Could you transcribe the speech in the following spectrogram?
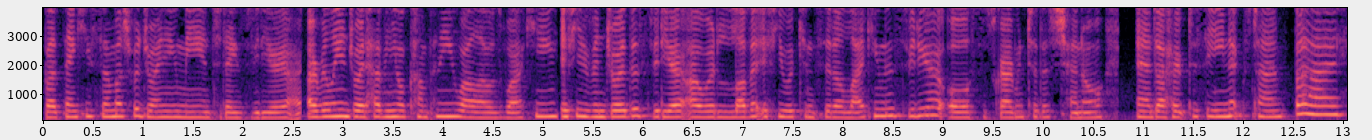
But thank you so much for joining me in today's video. I really enjoyed having your company while I was working. If you've enjoyed this video, I would love it if you would consider liking this video or subscribing to this channel. And I hope to see you next time. Bye!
